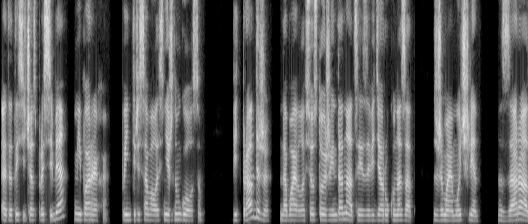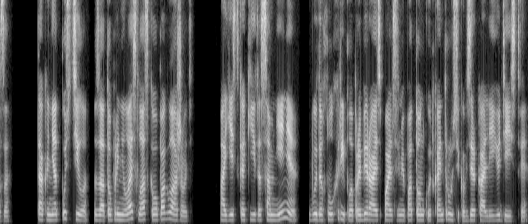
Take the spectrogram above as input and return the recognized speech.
«Это ты сейчас про себя, ми пареха?» – поинтересовалась нежным голосом. «Ведь правда же?» – добавила все с той же интонацией, заведя руку назад, сжимая мой член. «Зараза!» Так и не отпустила, зато принялась ласково поглаживать. «А есть какие-то сомнения?» – выдохнул хрипло, пробираясь пальцами по тонкую ткань трусика в зеркале ее действия.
